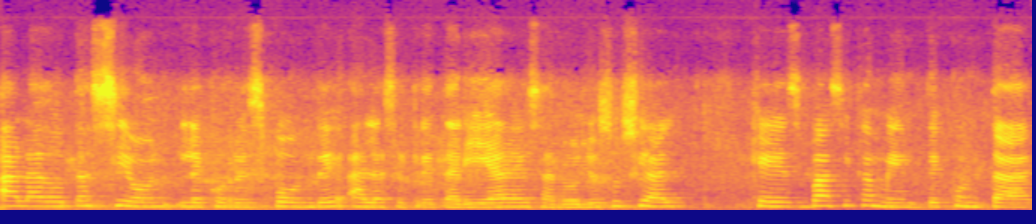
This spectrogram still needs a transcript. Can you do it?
a la dotación le corresponde a la Secretaría de Desarrollo Social, que es básicamente contar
